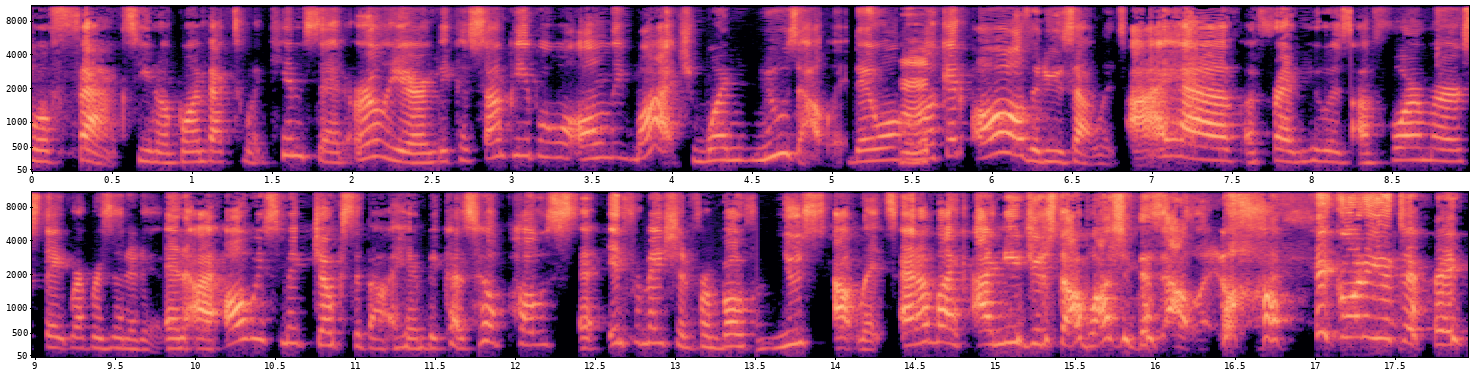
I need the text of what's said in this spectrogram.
actual facts? You know, going back to what Kim said earlier, because some people will only watch one news outlet. They won't Mhm. look at all the news outlets. I have a friend who is a former state representative, and I always make jokes about him because he'll post uh, information from both news outlets. And I'm like, I need you to stop watching this outlet. like, what are you doing?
